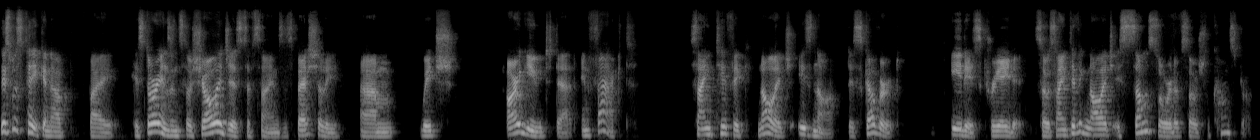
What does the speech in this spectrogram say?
This was taken up by historians and sociologists of science, especially, um, which argued that, in fact, scientific knowledge is not discovered, it is created. So, scientific knowledge is some sort of social construct.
